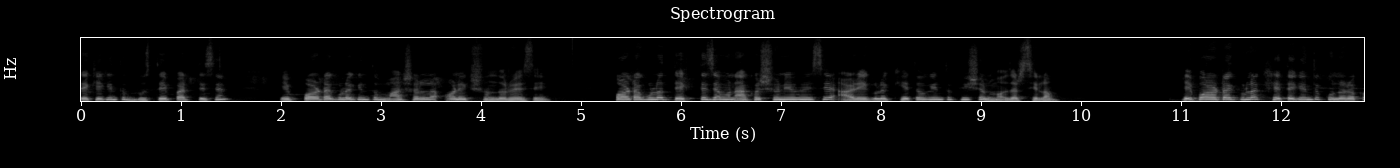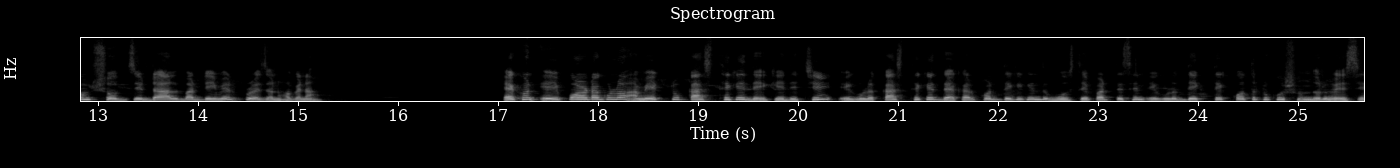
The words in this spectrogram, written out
দেখে কিন্তু বুঝতেই পারতেছেন, এই পরোটাগুলো কিন্তু মাসাল্লাহ অনেক সুন্দর হয়েছে। পরোটাগুলো দেখতে যেমন আকর্ষণীয় হয়েছে, আর এগুলো খেতেও কিন্তু ভীষণ মজার ছিলাম। এই পরোটাগুলো খেতে কিন্তু কোনো রকম সবজি, ডাল বা ডিমের প্রয়োজন হবে না। এখন এই পরোটাগুলো আমি একটু কাছ থেকে দেখিয়ে দিচ্ছি। এগুলো কাছ থেকে দেখার পর দেখে কিন্তু বুঝতে পারতেছেন এগুলো দেখতে কতটুকু সুন্দর হয়েছে।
